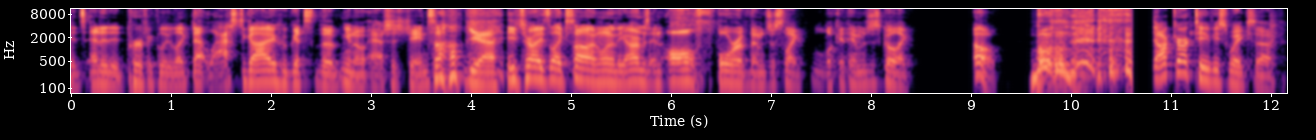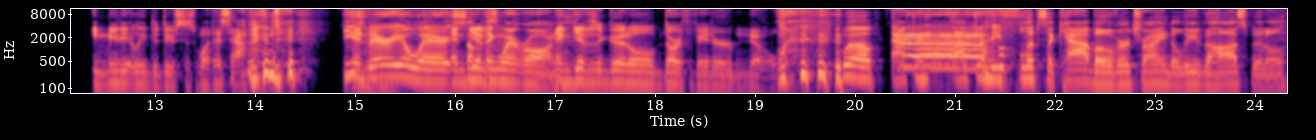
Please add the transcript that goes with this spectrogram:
it's edited perfectly. Like that last guy who gets the you know Ash's chainsaw. Yeah. he tries like saw sawing one of the arms, and all four of them just like look at him and just go like, "Oh, boom!" Doctor Octavius wakes up, immediately deduces what has happened, He's And- very aware and something gives- went wrong. and gives a good old Darth Vader no. well, after after he flips a cab over trying to leave the hospital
